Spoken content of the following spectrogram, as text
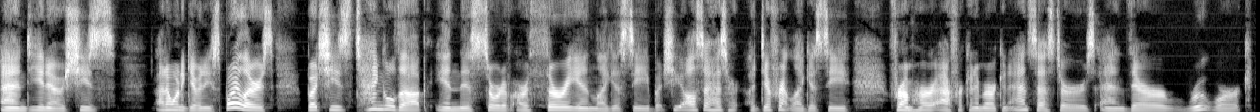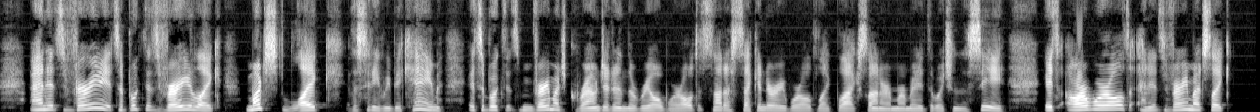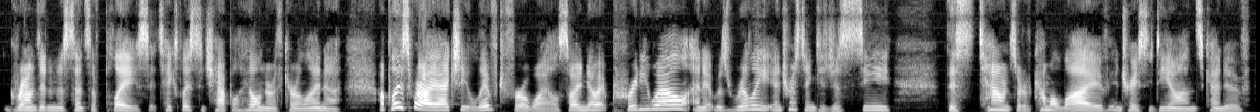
and you know she's I don't want to give any spoilers, but she's tangled up in this sort of Arthurian legacy, but she also has her, a different legacy from her African American ancestors and their root work. And it's very, it's a book that's very like, much like The City We Became, it's a book that's very much grounded in the real world. It's not a secondary world like Black Sun or Mermaid, the Witch in the Sea. It's our world, and it's very much like grounded in a sense of place. It takes place in Chapel Hill, North Carolina, a place where I actually lived for a while. So I know it pretty well. And it was really interesting to just see this town sort of come alive in Tracy Deonn's kind of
